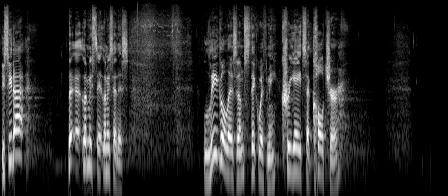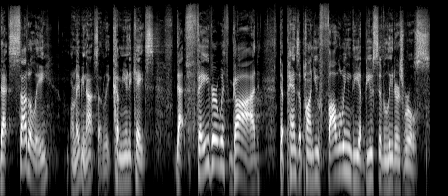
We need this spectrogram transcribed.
You see that? Uh, let me say, let me say this. Legalism, stick with me, creates a culture that subtly or maybe not subtly, communicates that favor with God depends upon you following the abusive leader's rules.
